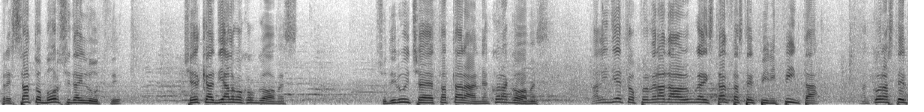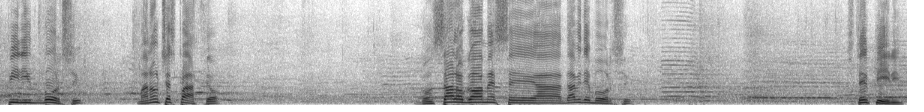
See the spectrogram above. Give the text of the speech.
Pressato Borsi dai Luzzi. Cerca il dialogo con Gomez. Su di lui c'è Tattaranni ancora Gomez. All'indietro proverà dalla lunga distanza Sterpini. Finta. Ancora Sterpini Borsi ma non c'è spazio. Gonzalo Gomez e a Davide Borsi. Sterpini.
